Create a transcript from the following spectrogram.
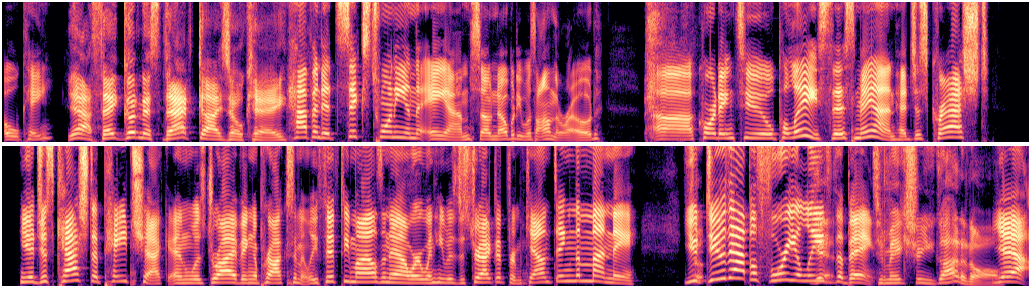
okay. Yeah, thank goodness that guy's okay. Happened at 6:20 in the a.m., so nobody was on the road. Uh, according to police, this man had just crashed. He had just cashed a paycheck and was driving approximately 50 miles an hour when he was distracted from counting the money. You do that before you leave Yeah, the bank. To make sure you got it all. Yeah.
